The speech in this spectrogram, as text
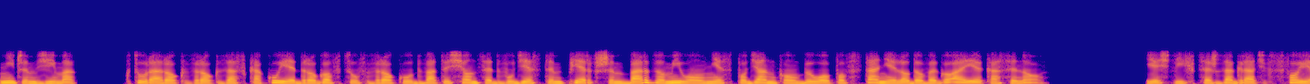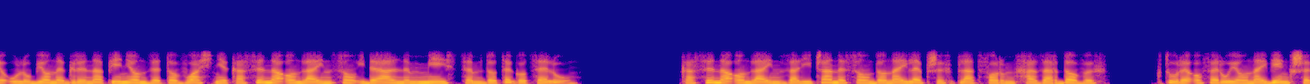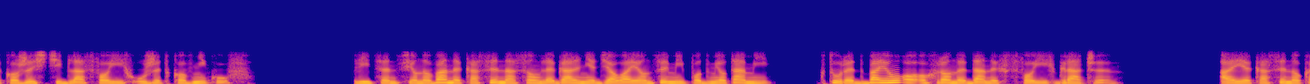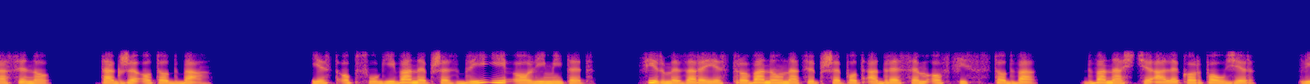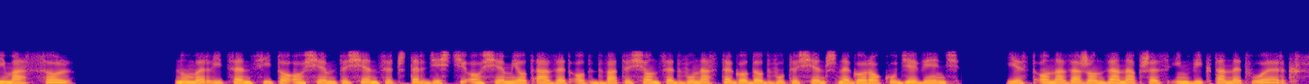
Niczym zima, która rok w rok zaskakuje drogowców w roku 2021 bardzo miłą niespodzianką było powstanie lodowego AE Casino. Jeśli chcesz zagrać w swoje ulubione gry na pieniądze to właśnie kasyna online są idealnym miejscem do tego celu. Kasyna online zaliczane są do najlepszych platform hazardowych, które oferują największe korzyści dla swoich użytkowników. Licencjonowane kasyna są legalnie działającymi podmiotami, które dbają o ochronę danych swoich graczy. AE Casino Casino także o to dba. Jest obsługiwane przez BRIO Limited, firmę zarejestrowaną na Cyprze pod adresem Office 102, 12 Ale Corpousier, Limassol. Numer licencji to 8048 JAZ od 2012 do 2000 roku 9. Jest ona zarządzana przez Invicta Networks.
